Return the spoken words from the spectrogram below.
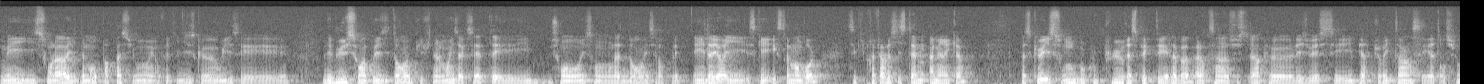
mais ils sont là évidemment par passion et en fait ils disent que oui, c'est au début ils sont un peu hésitants et puis finalement ils acceptent et ils sont, ils sont là-dedans et ça leur plaît. Et d'ailleurs, ce qui est extrêmement drôle, c'est qu'ils préfèrent le système américain parce qu'ils sont beaucoup plus respectés là-bas, alors que, alors les US c'est hyper puritain, c'est attention,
